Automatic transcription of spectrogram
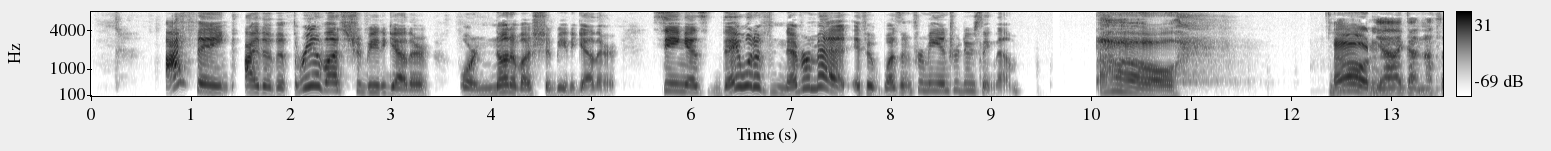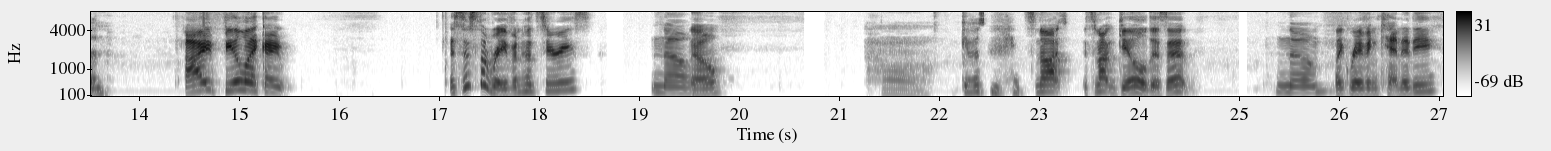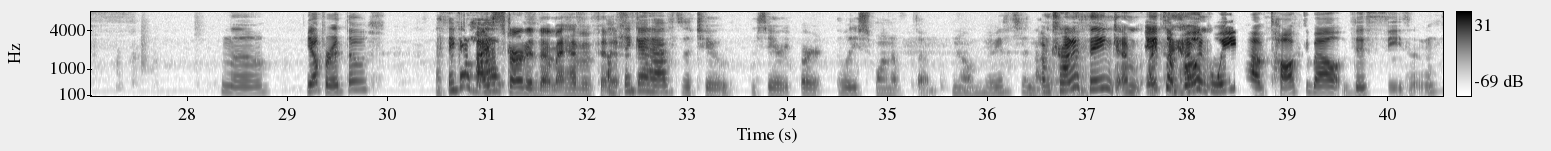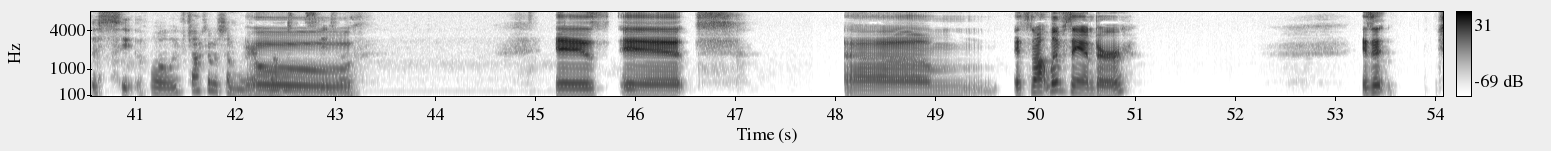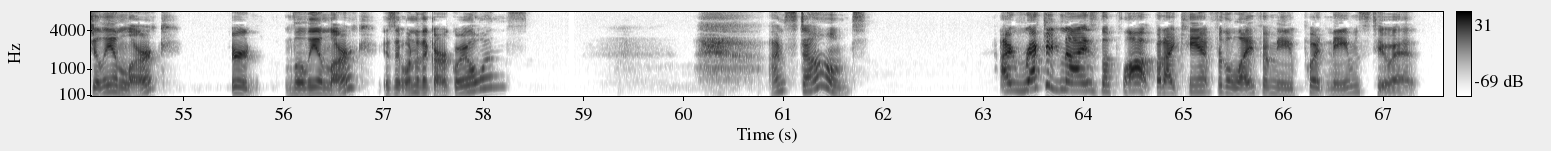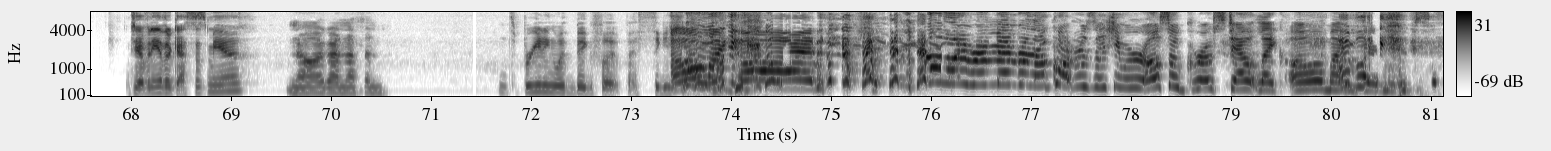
I think either the three of us should be together or none of us should be together, seeing as they would have never met if it wasn't for me introducing them. Oh, Oh yeah, I got nothing. I feel like I. Is this the Ravenhood series? No. No. Oh. Give us some hints. It's not. It's not Gild, is it? No. Like Raven Kennedy. No. Y'all read those? I think I have. I started them. I haven't finished. I think I have the two, the series, or at least one of them. No, maybe this is another. I'm trying one. to think. I'm. It's like, a I book we have talked about this season. This se- well, we've talked about some weird Ooh. ones this season. Is it? Um, it's not Liv Zander. Is it Jillian Lark or Lillian Lark? Is it one of the gargoyle ones? I'm stumped. I recognize the plot, but I can't for the life of me put names to it. Do you have any other guesses, Mia? No, I got nothing. It's Breeding with Bigfoot by Siggy Oh my god! oh, I remember that conversation. We were also grossed out, like, oh my I'm goodness. Like,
